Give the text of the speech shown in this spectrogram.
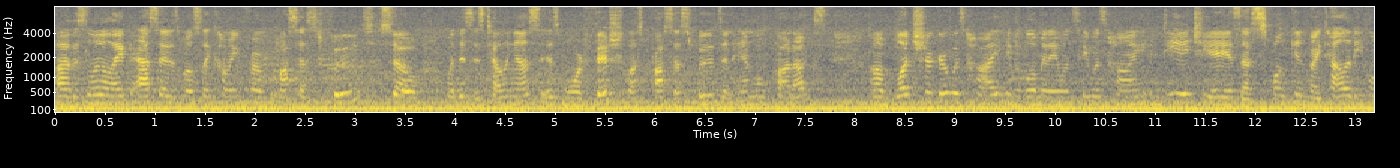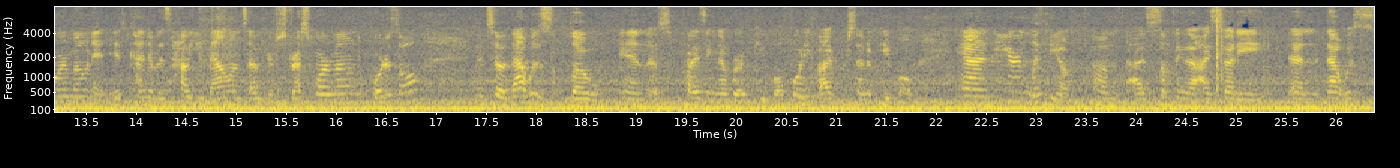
Uh, this linoleic acid is mostly coming from processed foods. So what this is telling us is more fish, less processed foods and animal products. Um, blood sugar was high, hemoglobin A1C was high, and DHEA is a spunkin vitality hormone. It, it kind of is how you balance out your stress hormone, cortisol. So that was low in a surprising number of people, 45% of people. And here lithium um, as something that I study, and that was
